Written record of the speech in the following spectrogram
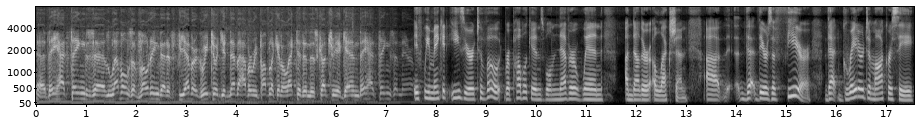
uh, they had things, uh, levels of voting that if you ever agreed to it, you'd never have a Republican elected in this country again. They had things in there. If we make it easier to vote, Republicans will never win another election. Uh, th- there's a fear that greater democracy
